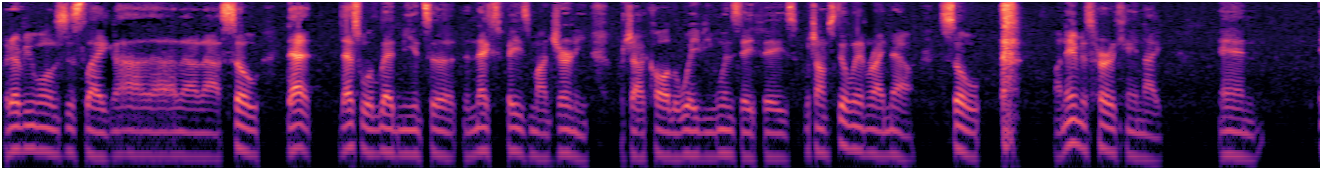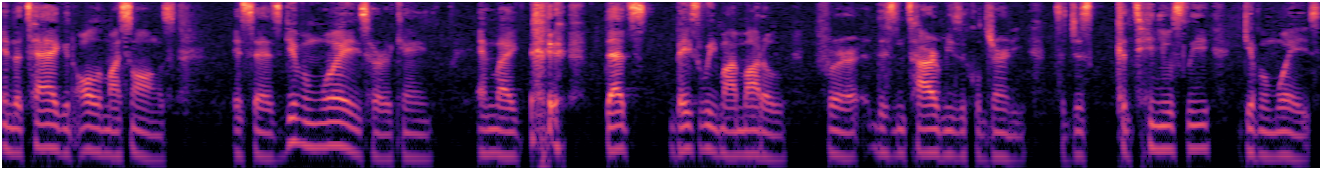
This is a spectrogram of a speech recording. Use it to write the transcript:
but everyone was just like, nah, nah, nah, nah. So that that's what led me into the next phase of my journey, which I call the Wavy Wednesday phase, which I'm still in right now. So my name is Hurricane Ike, and in the tag in all of my songs, it says "Give them ways, Hurricane," and like that's basically my motto for this entire musical journey to just continuously give them ways.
